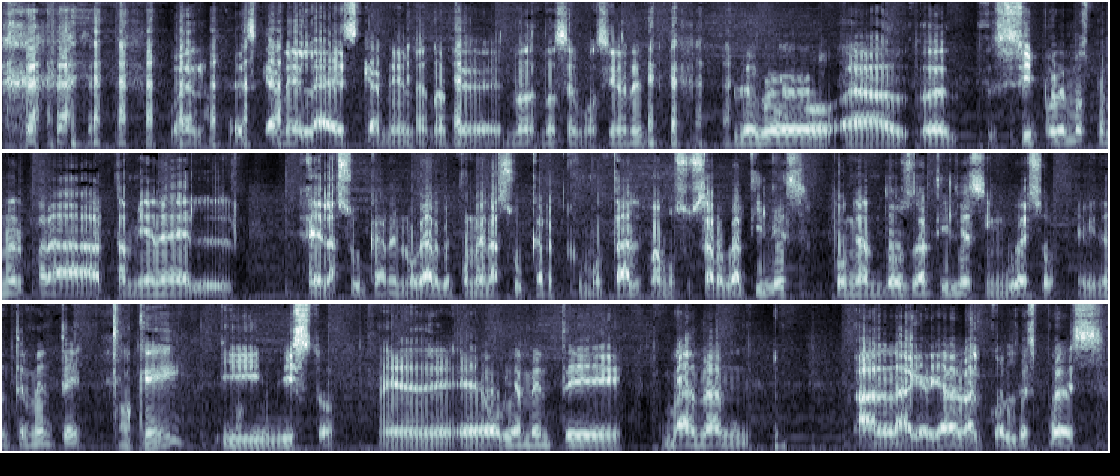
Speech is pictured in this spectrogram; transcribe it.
bueno, es canela, es canela, no, te, no, no se emocionen. Luego, uh, uh, si podemos poner para también el el azúcar, en lugar de poner azúcar como tal, vamos a usar dátiles. Pongan dos dátiles sin hueso, evidentemente. Ok. Y listo. Eh, eh, obviamente van a, al agregar el alcohol después,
